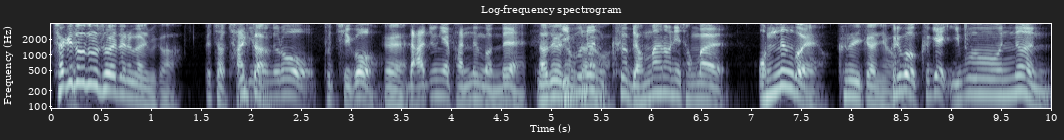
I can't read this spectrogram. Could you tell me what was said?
자기 돈으로 줘야 되는 거 아닙니까? 그렇죠. 자기 일단. 돈으로 붙이고 예. 나중에 받는 건데 나중에 이분은. 그 몇만 원이 정말 없는 거예요. 그러니까요. 그리고 그게 이분은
